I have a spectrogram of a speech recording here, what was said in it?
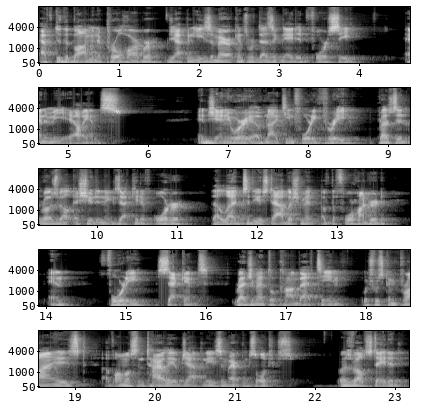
After the bombing of Pearl Harbor, Japanese Americans were designated 4C, enemy aliens. In January of 1943, President Roosevelt issued an executive order that led to the establishment of the 442nd Regimental Combat Team, which was comprised of almost entirely of Japanese American soldiers. Roosevelt stated,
